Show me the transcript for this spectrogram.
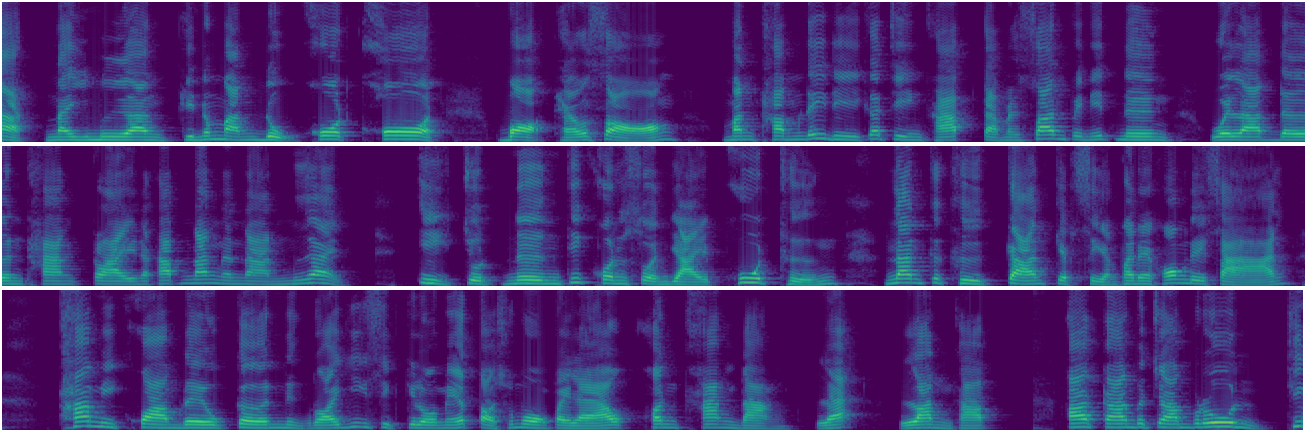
าก ในเมืองกินน้ำมันดุโคตรโคตรเบาะแถว 2 มันทำได้ดีก็จริงครับ แต่มันสั้นไปนิดนึง เวลาเดินทางไกลนะครับ นั่งนานๆเมื่อย อีกจุดหนึ่งที่คนส่วนใหญ่พูดถึง นั่นก็คือการเก็บเสียงภายในห้องโดยสาร ถ้ามีความเร็วเกิน 120 กิโลเมตรต่อชั่วโมงไปแล้วค่อนข้างดังและลั่นครับ อาการประจำรุ่นที่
